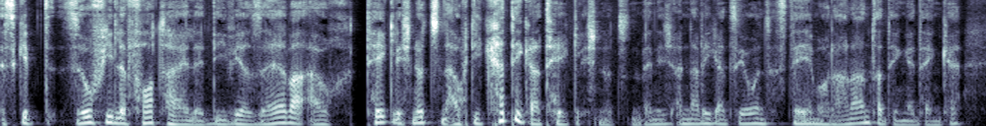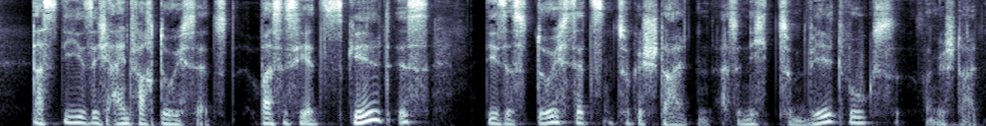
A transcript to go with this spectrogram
es gibt so viele Vorteile, die wir selber auch täglich nutzen, auch die Kritiker täglich nutzen, wenn ich an Navigationssysteme oder an andere Dinge denke, dass die sich einfach durchsetzt. Was es jetzt gilt, ist, dieses Durchsetzen zu gestalten. Also nicht zum Wildwuchs, sondern gestalten.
